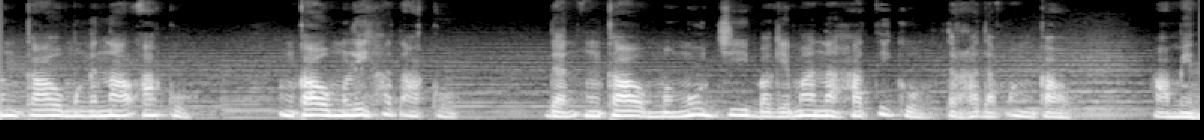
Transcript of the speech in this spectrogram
Engkau mengenal aku, Engkau melihat aku, dan Engkau menguji bagaimana hatiku terhadap Engkau. Amin.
